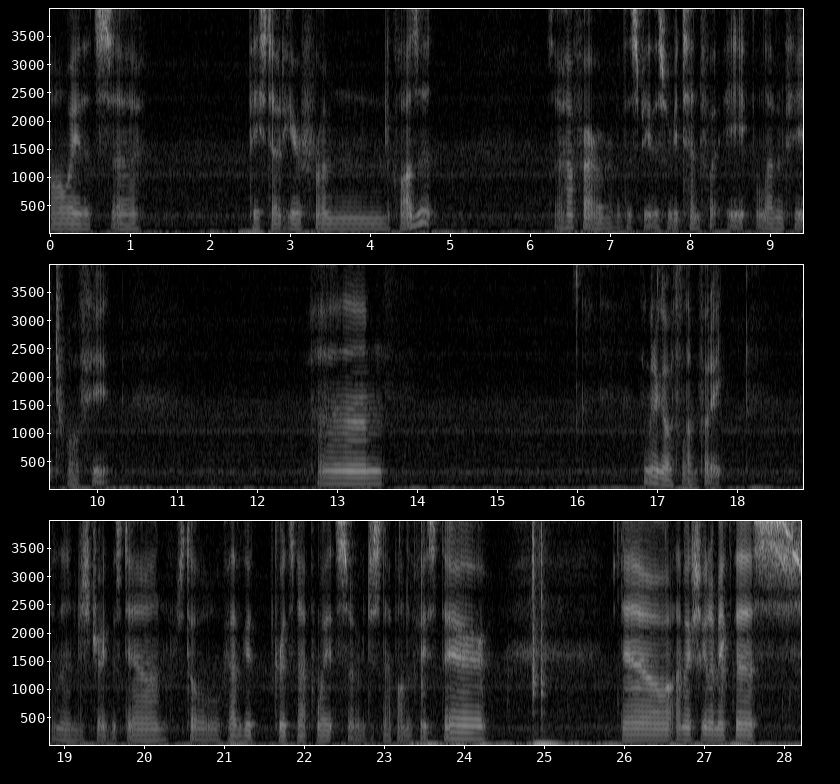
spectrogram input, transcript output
hallway that's uh, faced out here from the closet. So how far over would this be? This would be 10 foot 8, 11 feet, 12 feet. Um, I'm going to go with 11 foot 8 and then just drag this down. Still have a good grid snap point, so just snap on the face there. Now I'm actually going to make this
